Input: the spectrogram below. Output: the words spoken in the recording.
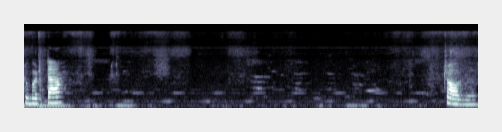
dupatta. Trouser.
